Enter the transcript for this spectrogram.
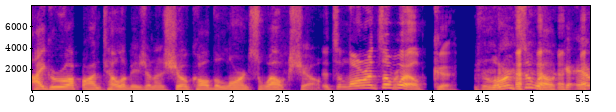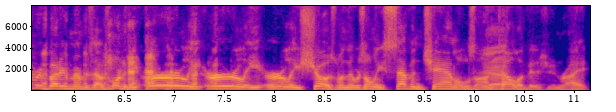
I grew up on television on a show called the Lawrence Welk Show. It's a Lawrence Welk. The Lawrence Welk. Everybody remembers that was one of the early, early, early shows when there was only seven channels on Yeah. television, right?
